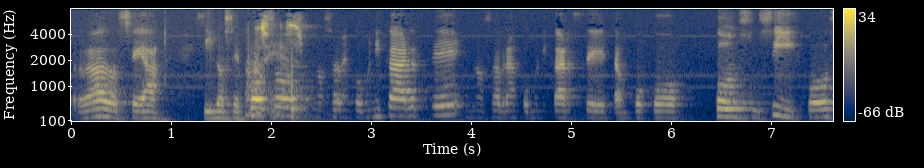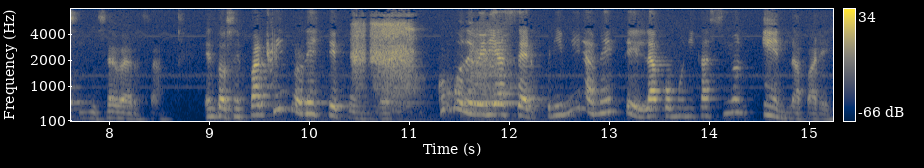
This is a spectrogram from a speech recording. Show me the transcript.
¿verdad? O sea, si los esposos no saben comunicarse, no sabrán comunicarse tampoco con sus hijos y viceversa. Entonces, partiendo de este punto, ¿cómo debería ser primeramente la comunicación en la pareja?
